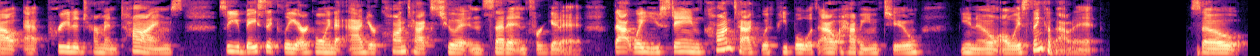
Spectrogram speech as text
out at predetermined times. So you basically are going to add your contacts to it and set it and forget it. That way you stay in contact with people without having to you know, always think about it. So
